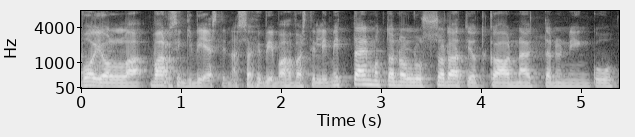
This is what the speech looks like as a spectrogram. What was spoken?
voi olla varsinkin viestinnässä hyvin vahvasti limittäin, mutta on ollut sodat, jotka on näyttänyt niin kuin,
